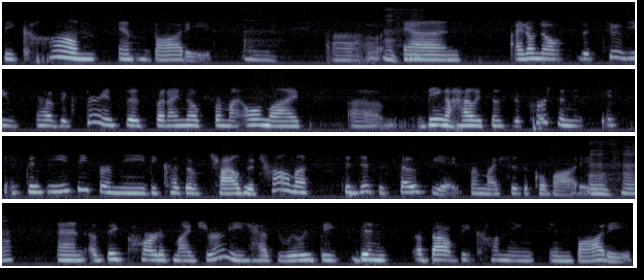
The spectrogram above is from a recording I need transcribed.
become embodied. Mm. Uh, mm-hmm. And I don't know if the two of you have experienced this, but I know from my own life, um, being a highly sensitive person, it, it's been easy for me because of childhood trauma to disassociate from my physical body. Mm-hmm. And a big part of my journey has really be, been about becoming embodied.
